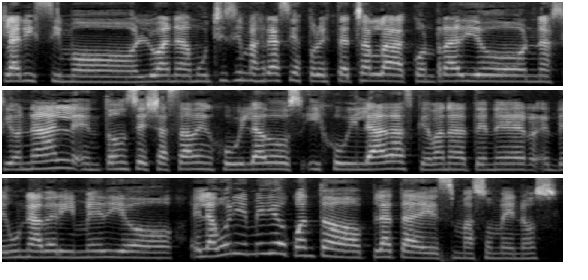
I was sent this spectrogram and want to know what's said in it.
Clarísimo, Luana. Muchísimas gracias por esta charla con Radio Nacional. Entonces, ya saben, jubilados y jubiladas que van a tener de un haber y medio. ¿El haber y medio cuánta plata es, más o menos?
